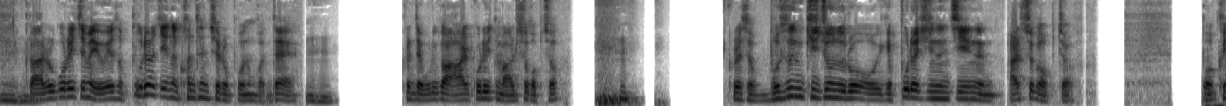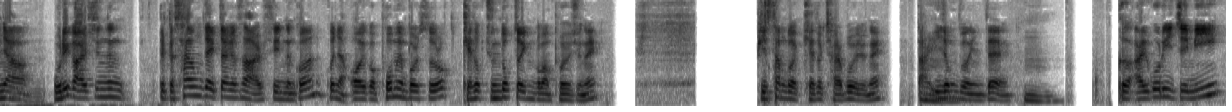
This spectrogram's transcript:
음, 그 알고리즘에 의해서 뿌려지는 컨텐츠를 보는 건데 음. 근데 우리가 알고리즘 알 수가 없죠. 그래서 무슨 기준으로 이게 뿌려지는지는 알 수가 없죠. 뭐 그냥 우리가 알 수 있는 그러니까 사용자 입장에서 알 수 있는 건 그냥 어 이거 보면 볼수록 계속 중독적인 것만 보여주네. 비슷한 거 계속 잘 보여주네. 딱이 음. 정도인데 음. 그 알고리즘이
